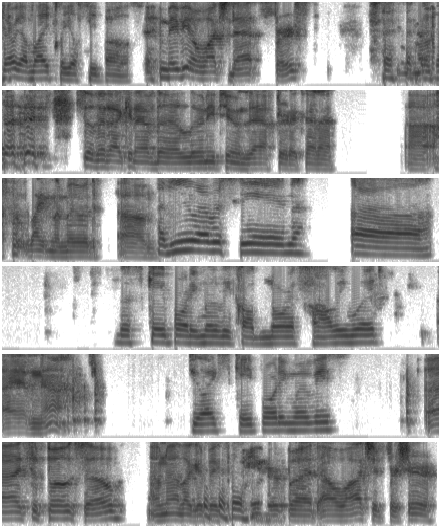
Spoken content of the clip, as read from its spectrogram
very unlikely you'll see both. Maybe I'll watch that first, so that I can have the Looney Tunes after to kind of uh, lighten the mood. Um, have you ever seen uh the skateboarding movie called north hollywood I have not. do you like skateboarding movies Uh, I suppose so. I'm not like a big skater, but I'll watch it for sure.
